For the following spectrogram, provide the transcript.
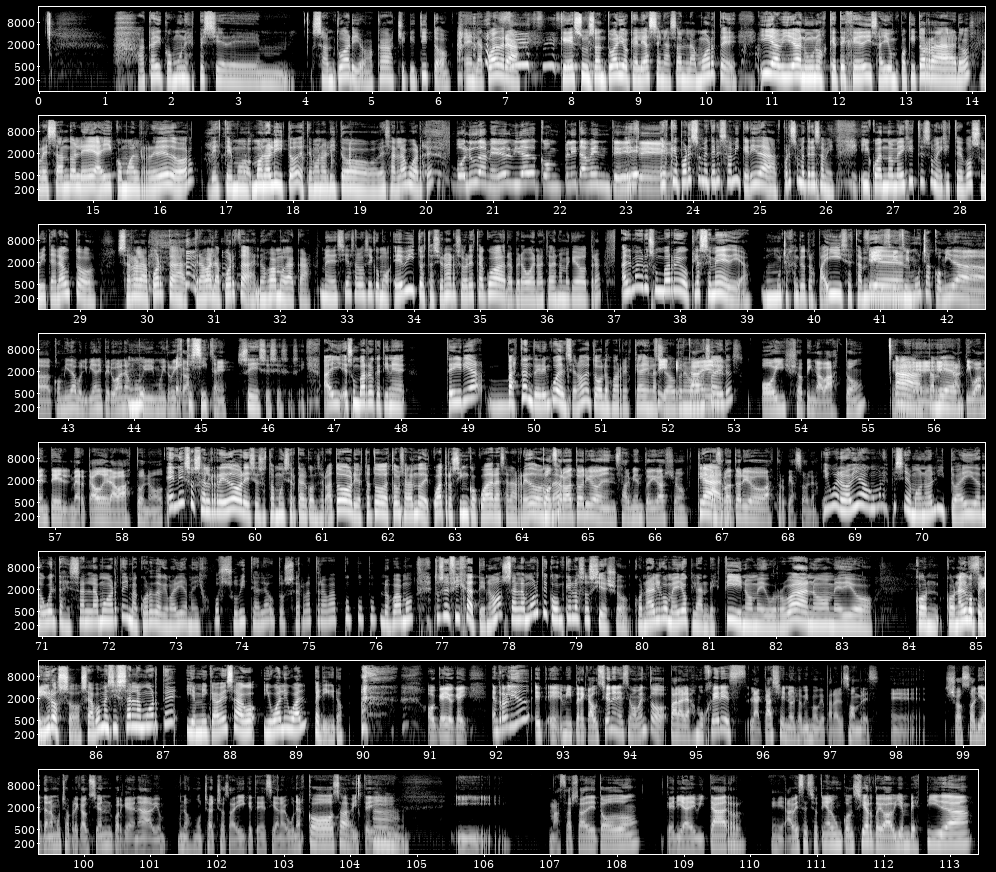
Acá hay como una especie de mm, santuario, acá chiquitito, en la cuadra, que es un santuario que le hacen a San la Muerte. Y habían unos que tejedis ahí un poquito raros, rezándole ahí como alrededor de este mo- monolito, de este monolito de San la Muerte. Boluda, me había olvidado completamente de Eh, ese. Es que por eso me tenés a mí, querida. Por eso me tenés a mí. Y cuando me dijiste eso, me dijiste, vos subite al auto, cerrá la puerta, traba la puerta, nos vamos de acá. Me decías algo así como, evito estacionar sobre esta cuadra, pero bueno, esta vez no me quedó otra. Almagro es un barrio clase media. Mucha gente de otros países Sí, también. sí, sí, mucha comida, comida boliviana y peruana Mu- muy, muy rica. Exquisita. Sí. Sí, sí, sí, sí. sí. Es un barrio que tiene, te diría, bastante delincuencia, ¿no? De todos los barrios que hay en la Sí, ciudad autónoma de Buenos Aires. Hoy Shopping Abasto. En, Ah, eh, también. eh, antiguamente el mercado del abasto, ¿no? En esos alrededores, eso está muy cerca del conservatorio, está todo, estamos hablando de cuatro o cinco cuadras a la redonda. Conservatorio en Sarmiento y Gallo. Claro. Conservatorio Astor Piazzolla. y bueno, había como una especie de monolito ahí dando vueltas de San la Muerte y me acuerdo que María me dijo, vos subite al auto, cerrá, trabá, pup, pup, pup, nos vamos. Entonces fíjate, ¿no? San la Muerte, ¿con qué lo asocié yo? Con algo medio clandestino, medio urbano, medio... Con, con algo Sí. peligroso. O sea, vos me decís San la Muerte y en mi cabeza hago igual, igual, peligro. Ok, ok. En realidad, eh, eh, mi precaución en ese momento, para las mujeres, la calle no es lo mismo que para los hombres. Eh, yo solía tener mucha precaución porque, nada, había unos muchachos ahí que te decían algunas cosas, ¿viste? Y, Ah. y más allá de todo, quería evitar. eh, a veces yo tenía algún concierto, iba bien vestida,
